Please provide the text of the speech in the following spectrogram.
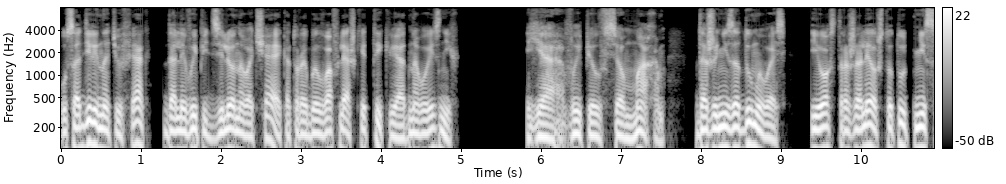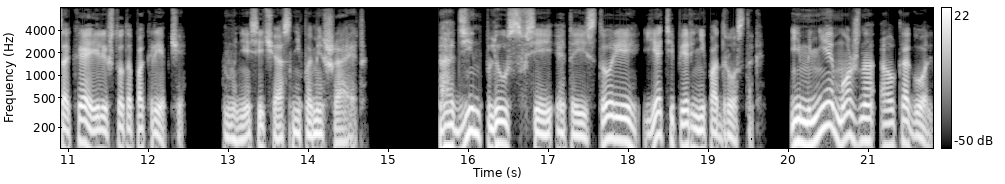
усадили на тюфяк, дали выпить зеленого чая, который был во фляжке тыкве одного из них. Я выпил все махом, даже не задумываясь, и остро жалел, что тут не сакая или что-то покрепче мне сейчас не помешает. Один плюс всей этой истории — я теперь не подросток. И мне можно алкоголь.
